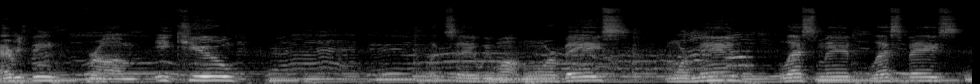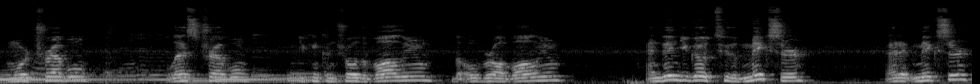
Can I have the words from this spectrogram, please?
everything from EQ. Let's say we want more bass, more mid, less mid, less bass, more treble, less treble. You can control the volume, the overall volume. And then you go to the mixer, edit mixer.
